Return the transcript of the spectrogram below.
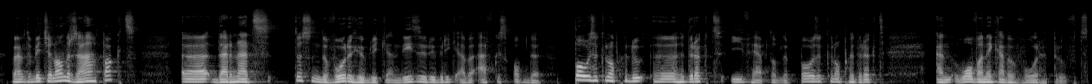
hebben het een beetje anders aangepakt. Eh, daarnet, tussen de vorige rubriek en deze rubriek, hebben we even op de pauzeknop eh, gedrukt. Yves, jij hebt op de pauzeknop gedrukt. En Wolf en ik hebben voorgeproefd.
